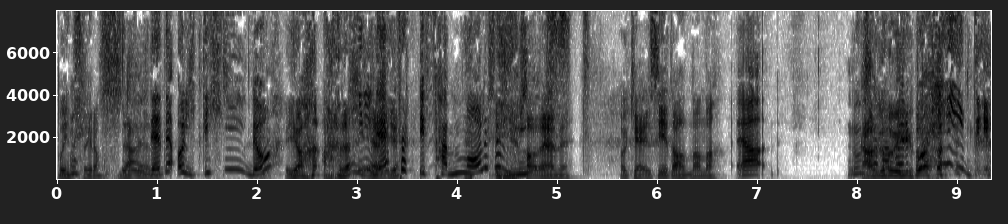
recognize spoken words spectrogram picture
på Instagram. Det Hilde, det er alltid Hilde òg. Ja, er det? Hilde er 45 år, liksom. Ja, det er enig Minst. Ok, si et annet navn, da. Ja, nå kjenner kommer jeg bare på Heidi.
